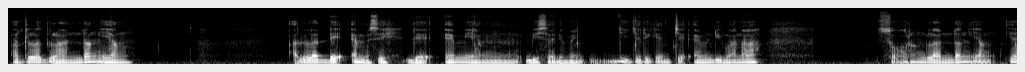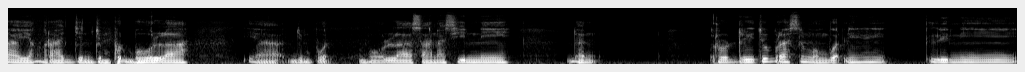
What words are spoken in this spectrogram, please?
adalah gelandang yang adalah DM sih, DM yang bisa dijadikan CM di mana seorang gelandang yang ya yang rajin jemput bola, ya jemput bola sana sini dan Rodri itu berhasil membuat lini lini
